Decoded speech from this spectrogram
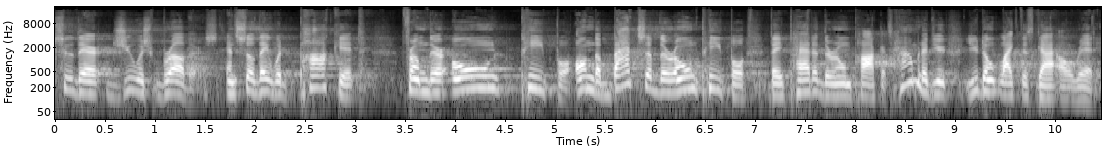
to their Jewish brothers. And so they would pocket from their own people. On the backs of their own people, they padded their own pockets. How many of you, you don't like this guy already?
